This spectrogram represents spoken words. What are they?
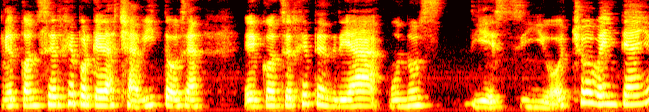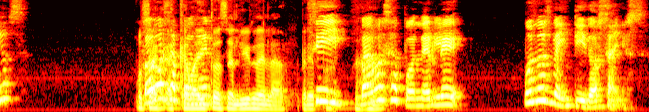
el conserje, porque era chavito, o sea, el conserje tendría unos 18, 20 años. O sea, acabadito de salir de la prepa. Sí, vamos a ponerle unos 22 años,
